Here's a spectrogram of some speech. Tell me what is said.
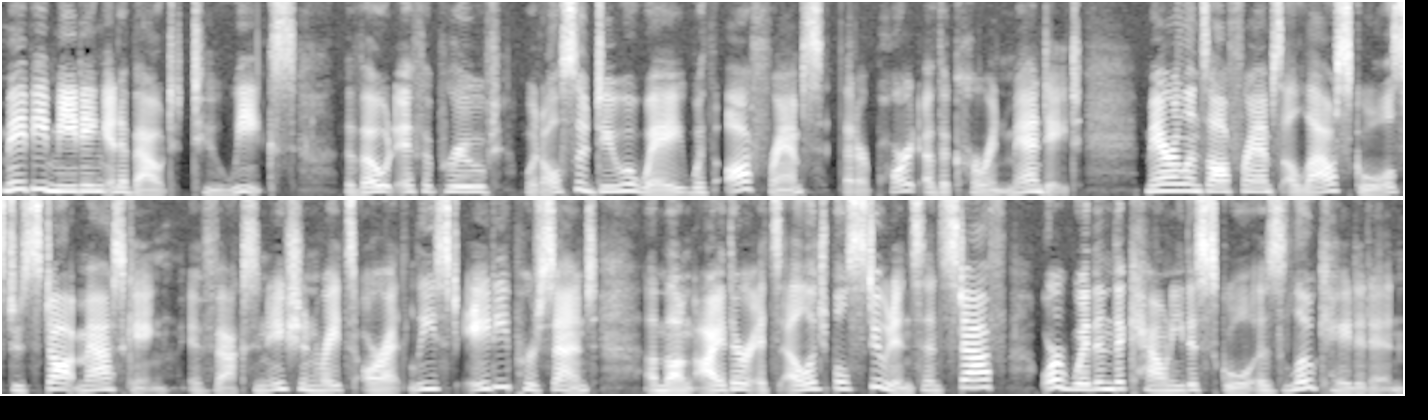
may be meeting in about two weeks. The vote, if approved, would also do away with off ramps that are part of the current mandate. Maryland's off ramps allow schools to stop masking if vaccination rates are at least 80% among either its eligible students and staff or within the county the school is located in.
